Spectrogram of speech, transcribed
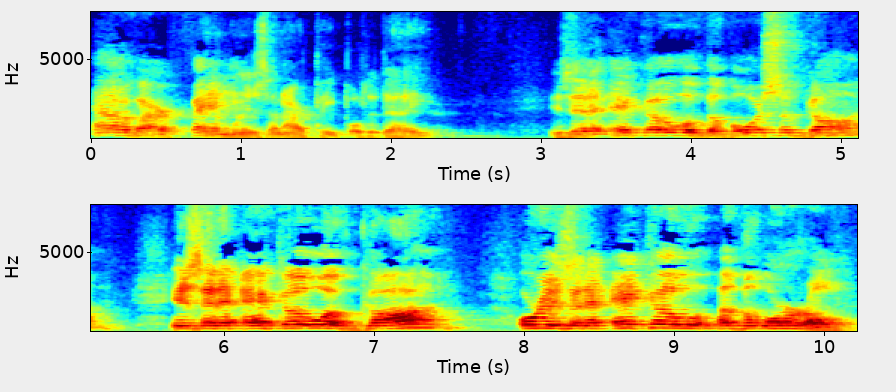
out of our families and our people today? Is it an echo of the voice of God? Is it an echo of God? Or is it an echo of the world?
